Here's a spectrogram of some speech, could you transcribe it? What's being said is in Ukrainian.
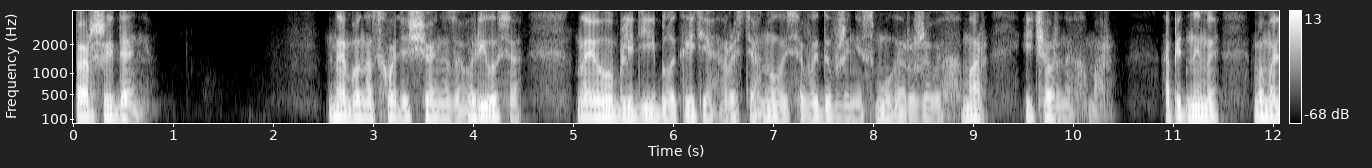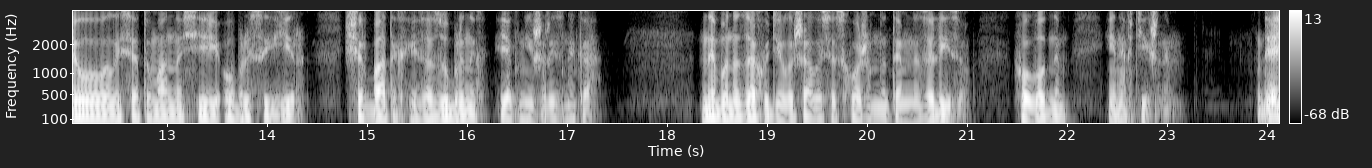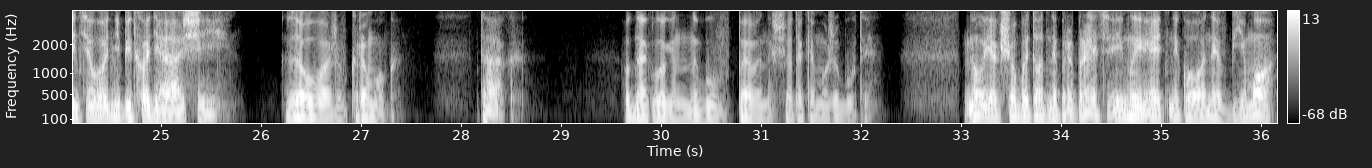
Перший день. Небо на сході щойно загорілося, на його блідій блакиті розтягнулися видовжені смуги рожевих хмар і чорних хмар, а під ними вимальовувалися туманно сірі обриси гір, щербатих і зазубрених, як ніж різника. Небо на заході лишалося схожим на темне залізо, холодним і невтішним. День сьогодні підходящий, зауважив крамок. Так. Однак Логін не був певен, що таке може бути. Ну, якщо би тот не припреться, і ми геть нікого не вб'ємо,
